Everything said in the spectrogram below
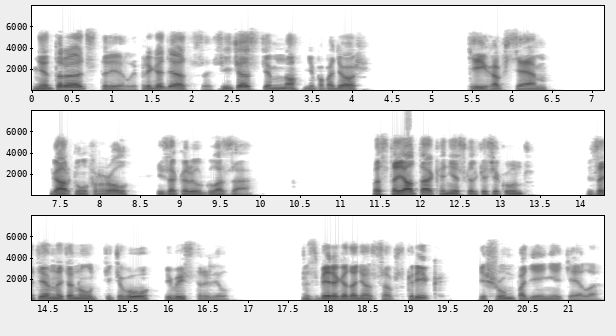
Не трать стрелы, пригодятся. Сейчас темно, не попадешь. Тихо всем! Гаркнул Фрол и закрыл глаза. Постоял так несколько секунд, затем натянул тетиву и выстрелил. С берега донесся вскрик и шум падения тела.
